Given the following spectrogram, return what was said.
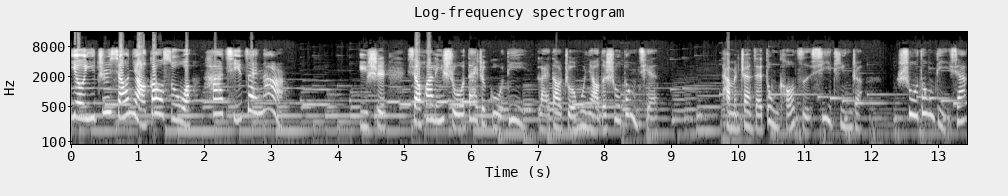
有一只小鸟告诉我，哈奇在那儿。”于是，小花梨鼠带着谷地来到啄木鸟的树洞前。他们站在洞口仔细听着，树洞底下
